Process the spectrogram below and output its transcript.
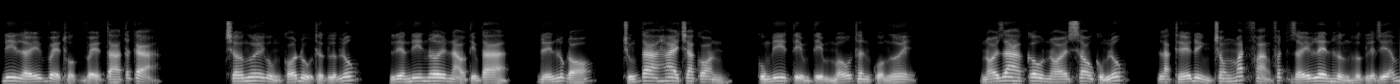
đi lấy về thuộc về ta tất cả. Chờ ngươi cũng có đủ thực lực lúc, liền đi nơi nào tìm ta, đến lúc đó, chúng ta hai cha con, cùng đi tìm tìm mẫu thân của ngươi. Nói ra câu nói sau cùng lúc, Lạc Thế Đình trong mắt phảng phất giấy lên hừng hực liệt diễm.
